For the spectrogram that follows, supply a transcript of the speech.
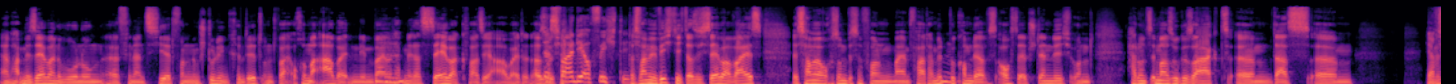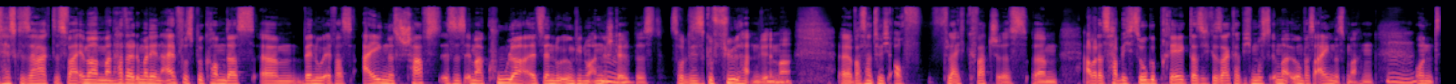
ähm, habe mir selber eine Wohnung äh, finanziert von einem Studienkredit und war auch immer arbeiten nebenbei Mhm. und habe mir das selber quasi erarbeitet. Also das ich hab, war dir auch wichtig. das war mir wichtig, dass ich selber weiß. Das haben wir auch so ein bisschen von meinem Vater Mhm. mitbekommen, der ist auch selbstständig und hat uns immer so gesagt, ähm, dass ähm, ja, was heißt gesagt? Es war immer, man hat halt immer den Einfluss bekommen, dass ähm, wenn du etwas Eigenes schaffst, ist es immer cooler, als wenn du irgendwie nur angestellt Mhm. bist. So dieses Gefühl hatten wir Mhm. immer, äh, was natürlich auch vielleicht Quatsch ist. Ähm, aber das habe ich so geprägt, dass ich gesagt habe, ich muss immer irgendwas Eigenes machen. Mhm. Und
